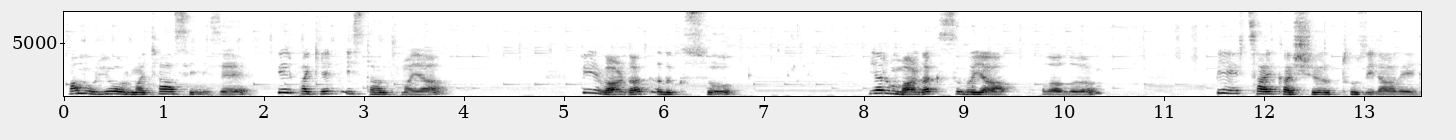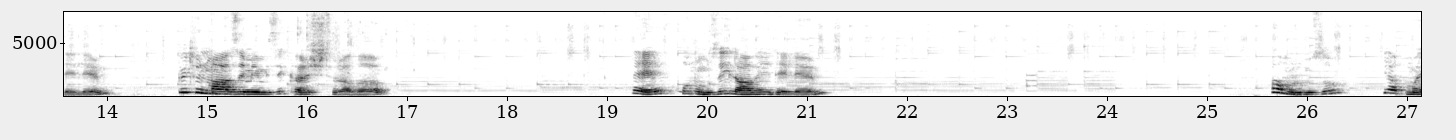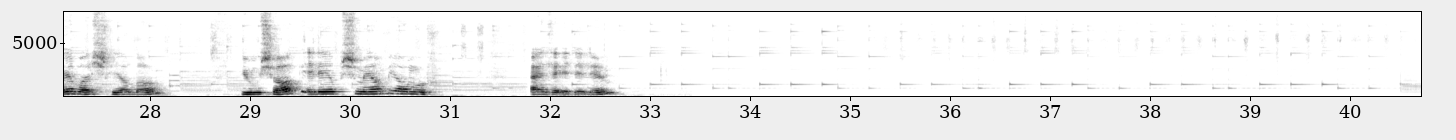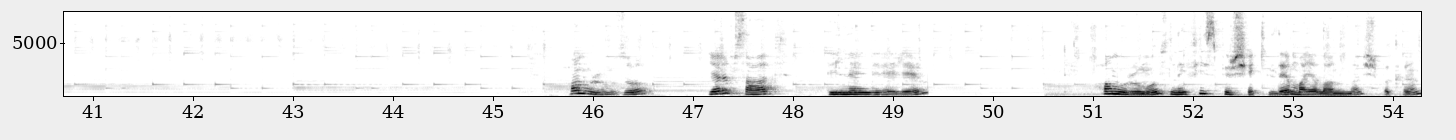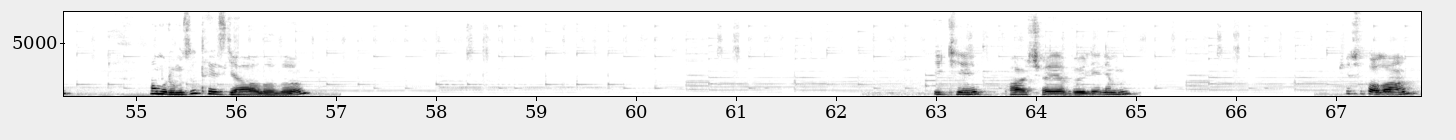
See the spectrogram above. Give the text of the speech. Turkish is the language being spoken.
Hamur yoğurma kasemize bir paket instant maya, bir bardak ılık su, yarım bardak sıvı yağ alalım. Bir çay kaşığı tuz ilave edelim. Bütün malzememizi karıştıralım. Ve unumuzu ilave edelim. Hamurumuzu yapmaya başlayalım. Yumuşak, ele yapışmayan bir hamur elde edelim. Hamurumuzu yarım saat dinlendirelim. Hamurumuz nefis bir şekilde mayalanmış. Bakın. Hamurumuzu tezgaha alalım. İki parçaya bölelim. Küçük olan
